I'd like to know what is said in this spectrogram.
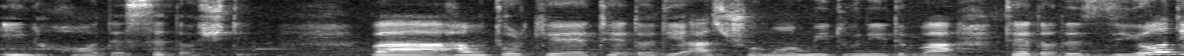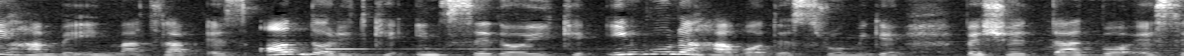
این حادثه داشتیم. و همونطور که تعدادی از شما می‌دونید و تعداد زیادی هم به این مطلب آن دارید که این صدایی که این گونه حوادث رو میگه به شدت باعث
